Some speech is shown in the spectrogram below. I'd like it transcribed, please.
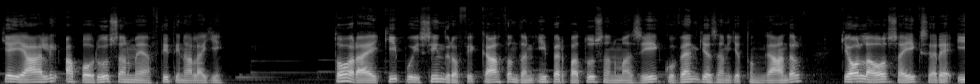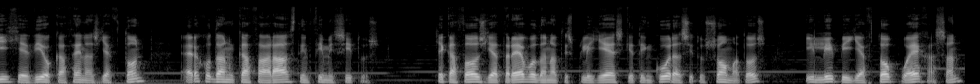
και οι άλλοι απορούσαν με αυτή την αλλαγή. Τώρα, εκεί που οι σύντροφοι κάθονταν ή περπατούσαν μαζί, κουβέντιαζαν για τον Γκάνταλφ και όλα όσα ήξερε ή είχε δει ο καθένας γι' αυτόν, έρχονταν καθαρά στην θύμησή τους. Και καθώς γιατρεύονταν από τις πληγές και την κούραση του σώματος, η λύπη για αυτό που έχασαν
